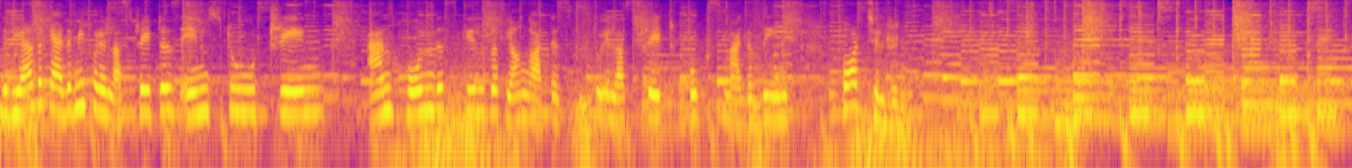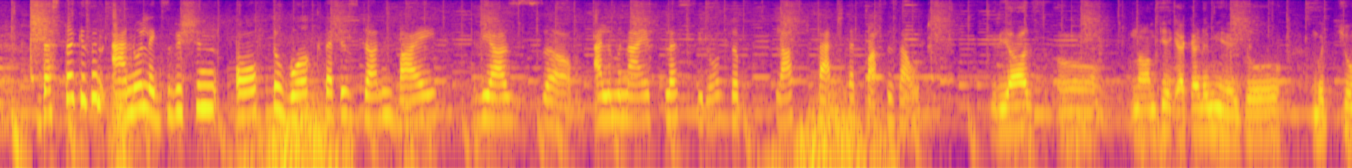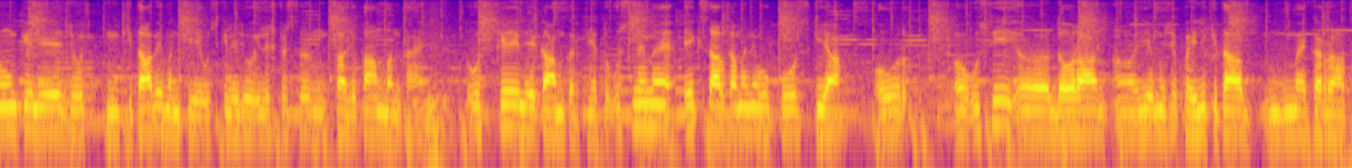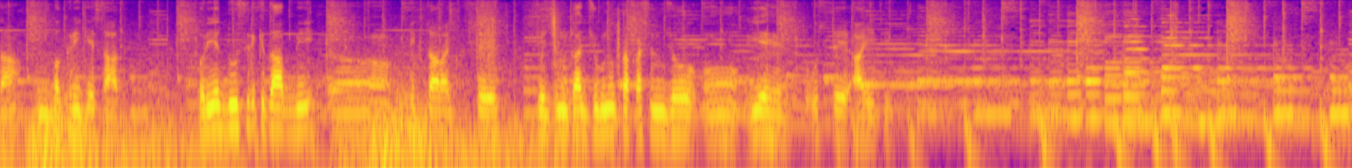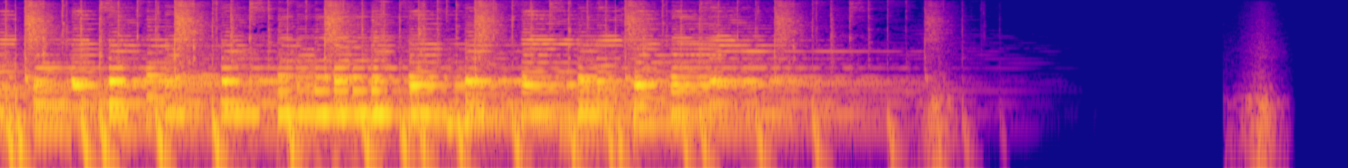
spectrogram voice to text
The Riaz Academy for Illustrators aims to train and hone the skills of young artists to illustrate books, magazines for children. Dastak is an annual exhibition of the work that is done by Riaz uh, alumni plus you know the last batch that passes out. रियाज अ, नाम की एक academy है जो बच्चों के लिए जो किताबें बनती है, उसके लिए जो इलस्ट्रेशन का जो काम बनता है तो उसके लिए काम करती है। तो उसमें मैं एक साल का मैंने वो कोर्स किया और उसी दौरान ये मुझे पहली किताब मैं कर रहा था, बकरी के साथ। और ये दूसरी किताब भी एक तरह से जो जिनका जुगनू प्रकाशन जो ये है तो उससे आई थी।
